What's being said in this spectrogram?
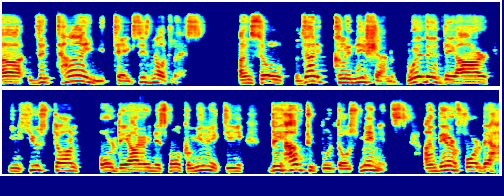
uh, the time it takes is not less. And so that clinician, whether they are in Houston or they are in a small community, they have to put those minutes. And therefore, there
